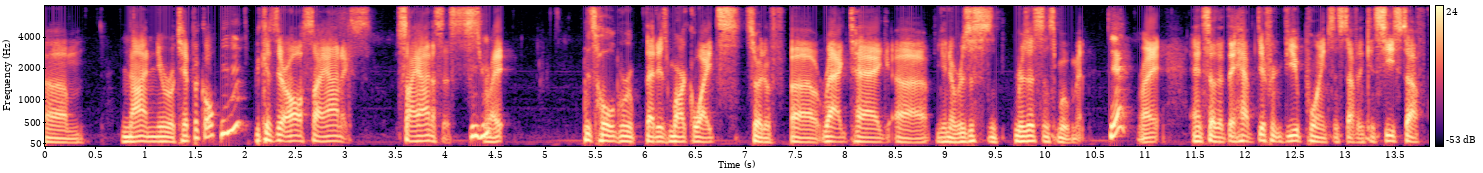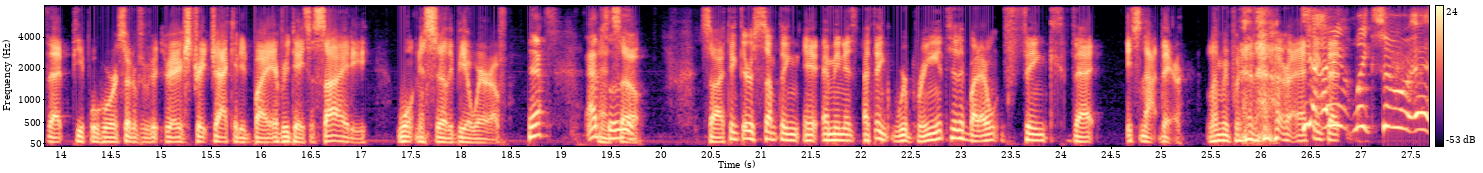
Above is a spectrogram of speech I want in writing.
um, non-neurotypical Mm-hmm. because they're all psionics, psionicists, right? This whole group that is Mark White's sort of uh, ragtag, uh, you know, resistance resistance movement yeah, right? And so that they have different viewpoints and stuff and can see stuff that people who are sort of very straitjacketed by everyday society won't necessarily be aware of. yeah, absolutely. And so, so I think there's something. I- mean, it's, I think we're bringing it to it, but I don't think that it's not there. Let me put it that way. I yeah, think I that mean, like so, uh,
